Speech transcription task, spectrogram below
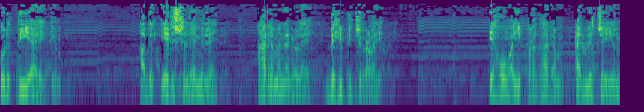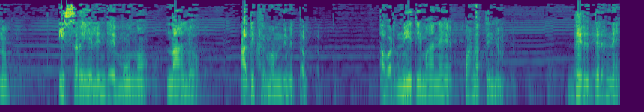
ഒരു തീ അയക്കും അത് എരിശല്യമിലെ അരമനകളെ ദഹിപ്പിച്ചു കളയും യഹോവ ഇപ്രകാരം അരുളി ചെയ്യുന്നു ഇസ്രയേലിന്റെ മൂന്നോ നാലോ അതിക്രമം നിമിത്തം അവർ നീതിമാനെ പണത്തിനും ദരിദ്രനെ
